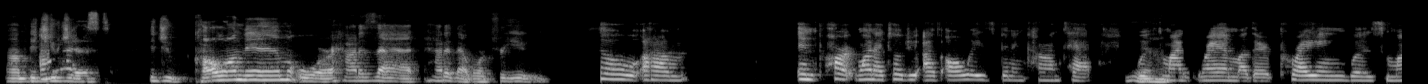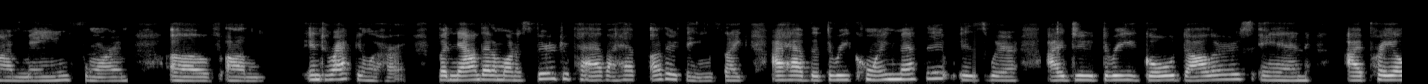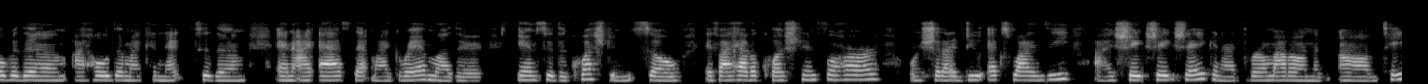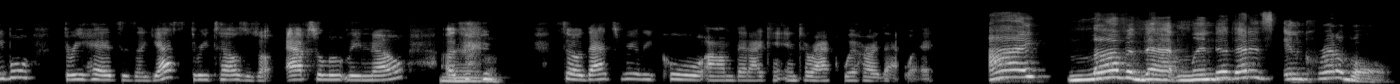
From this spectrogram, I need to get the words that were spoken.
Um, did you just did you call on them, or how does that how did that work for you? So um, in part one, I told you I've always been in contact yeah. with my grandmother. Praying was my main form of um, interacting with her. But now that I'm on a spiritual path, I have other things. Like I have the three coin method, is where I do three gold dollars and I pray over them, I hold them, I connect to them, and I ask that my grandmother answer the questions. So if I have a question for her, or should I do X, Y, and Z, I shake, shake, shake, and I throw them out on the um, table. Three heads is a yes, three tails is a absolutely no. so that's really cool um, that I can interact with her that way. I love that, Linda. That is incredible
